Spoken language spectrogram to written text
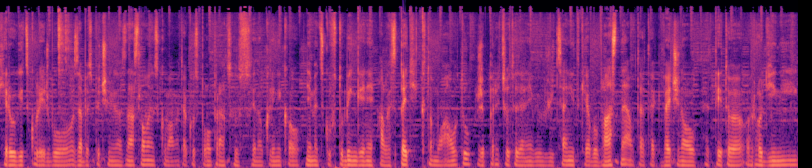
chirurgickú liečbu zabezpečiť nás na Slovensku. Máme takú spoluprácu s jednou klinikou v Nemecku v Tubingene, ale späť k tomu autu, že prečo teda nevyužiť sanitky alebo vlastné auta, tak väčšinou tieto rodiny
